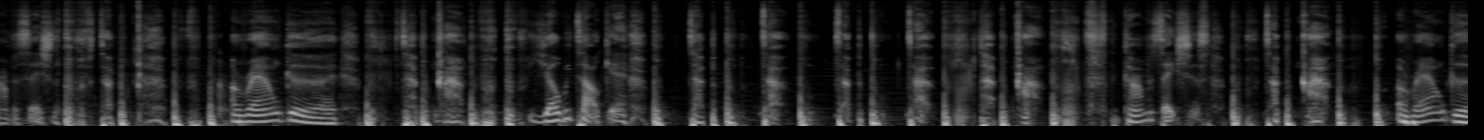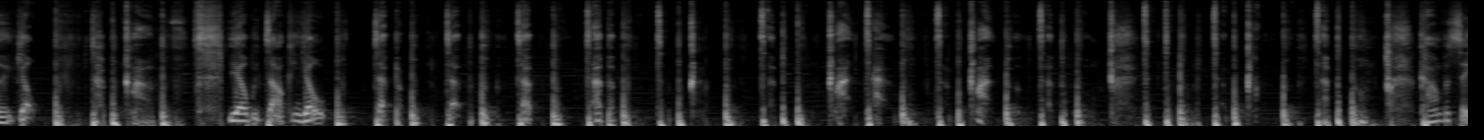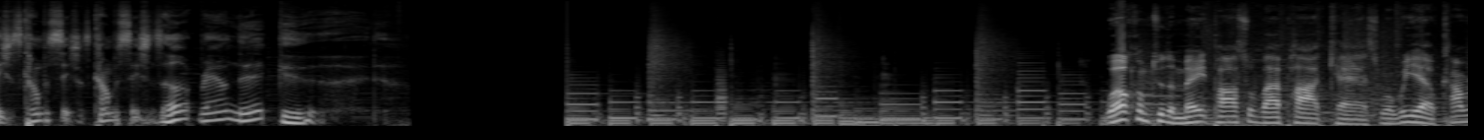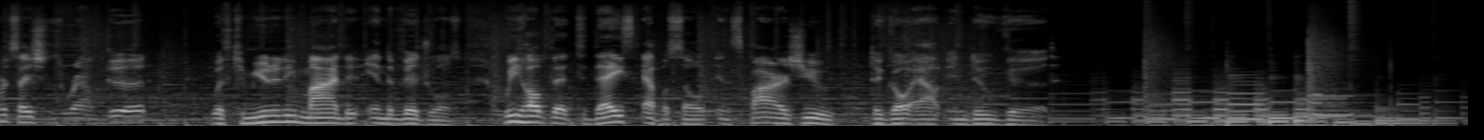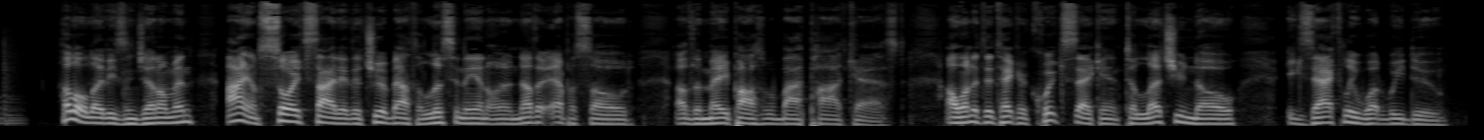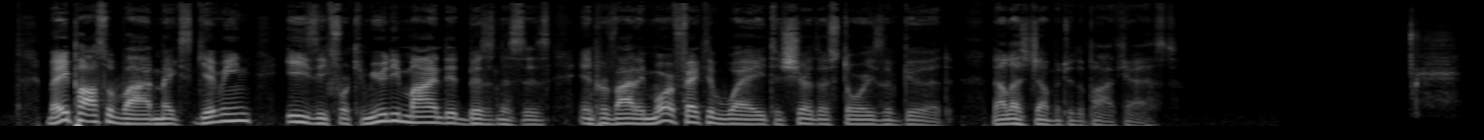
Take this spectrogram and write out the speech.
conversations around good. Yo, we talking. The conversations around good. Yo, yo, we talking. Yo. Conversations, conversations, conversations around that good. Welcome to the Made Possible by podcast, where we have conversations around good with community minded individuals. We hope that today's episode inspires you to go out and do good. Hello, ladies and gentlemen. I am so excited that you're about to listen in on another episode of the Made Possible by podcast. I wanted to take a quick second to let you know exactly what we do. Made Possible by makes giving easy for community minded businesses and provide a more effective way to share their stories of good. Now let's jump into the podcast.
